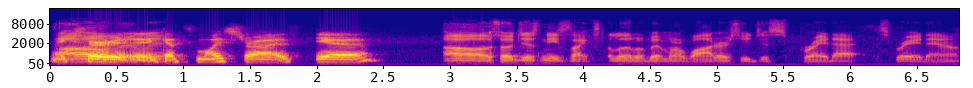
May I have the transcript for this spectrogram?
Make Oh, sure really? it gets moisturized. Yeah. Oh, so it just needs like a little bit more water. So you just spray that, spray it down.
